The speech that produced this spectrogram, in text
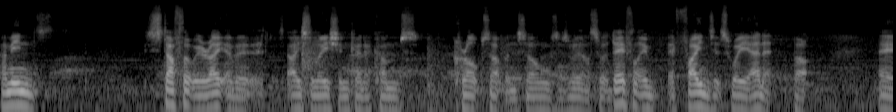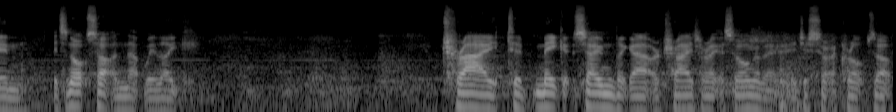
I mean, stuff that we write about it- isolation kind of comes crops up in songs as well. So it definitely it finds its way in it, but um, it's not something that we like try to make it sound like that or try to write a song about it. It just sort of crops up,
